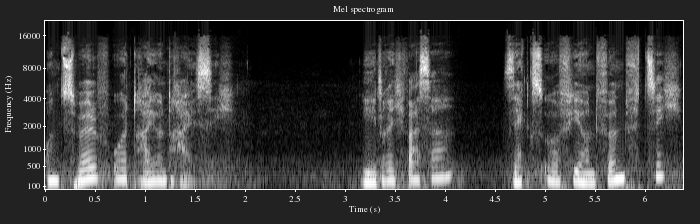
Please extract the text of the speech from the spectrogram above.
und 12.33 Uhr. Niedrigwasser 6.54 Uhr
